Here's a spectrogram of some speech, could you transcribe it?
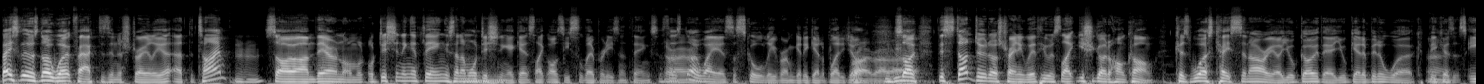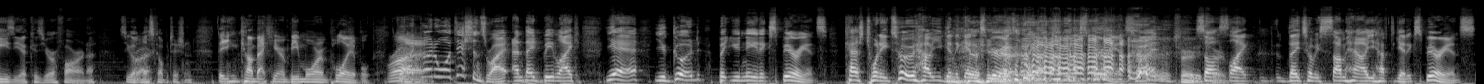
basically, there was no work for actors in Australia at the time. Mm-hmm. So I'm there and I'm auditioning and things, and I'm Mm. auditioning against like Aussie celebrities and things. So there's no way as a school leaver I'm going to get a bloody job. Right, right, right. So this stunt dude I was training with, he was like, "You should go to Hong Kong because worst case scenario, you'll go there, you'll get a bit of work because it's easier because you're a foreigner, so you got less competition. Then you can come back here and be more employable. Right. Right. I go to auditions, right? And they'd be like, "Yeah, you're good, but you need experience. Catch 22, how are you going to get experience? We don't give you experience, right? True, so true. it's like they tell me somehow you have to get experience.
